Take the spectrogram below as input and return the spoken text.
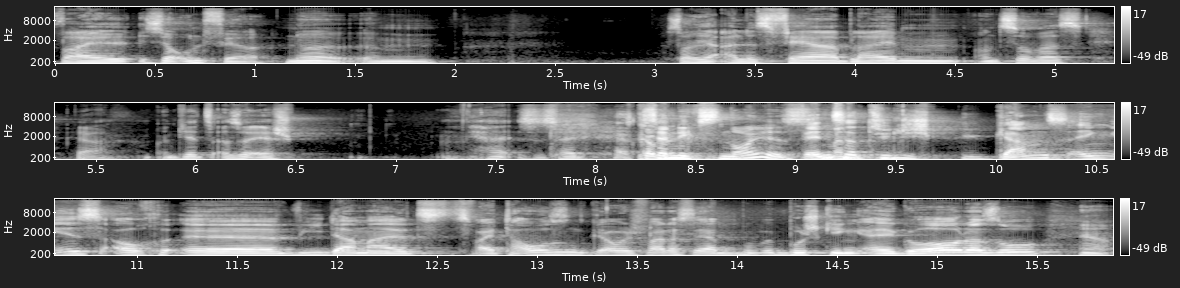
weil ist ja unfair. Ne? Ähm, soll ja alles fair bleiben und sowas. Ja, und jetzt, also er, sp- ja, es ist halt, es ist ja nichts Neues. Wenn es natürlich ganz eng ist, auch äh, wie damals 2000, glaube ich, war das ja Bu- Bush gegen Al Gore oder so, Ja.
